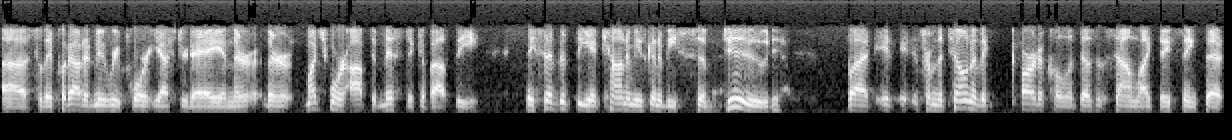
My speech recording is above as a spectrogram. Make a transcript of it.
Uh, so they put out a new report yesterday, and they're they're much more optimistic about the. They said that the economy is going to be subdued, but it, it, from the tone of the article, it doesn't sound like they think that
